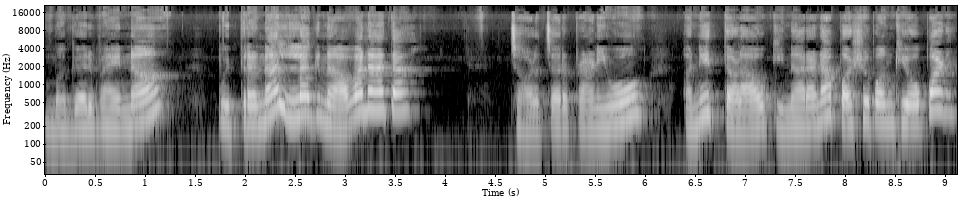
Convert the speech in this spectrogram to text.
મગરભાઈના પુત્રના લગ્ન આવવાના હતા. જળચર પ્રાણીઓ અને તળાવ કિનારાના પશુ પંખીઓ પણ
